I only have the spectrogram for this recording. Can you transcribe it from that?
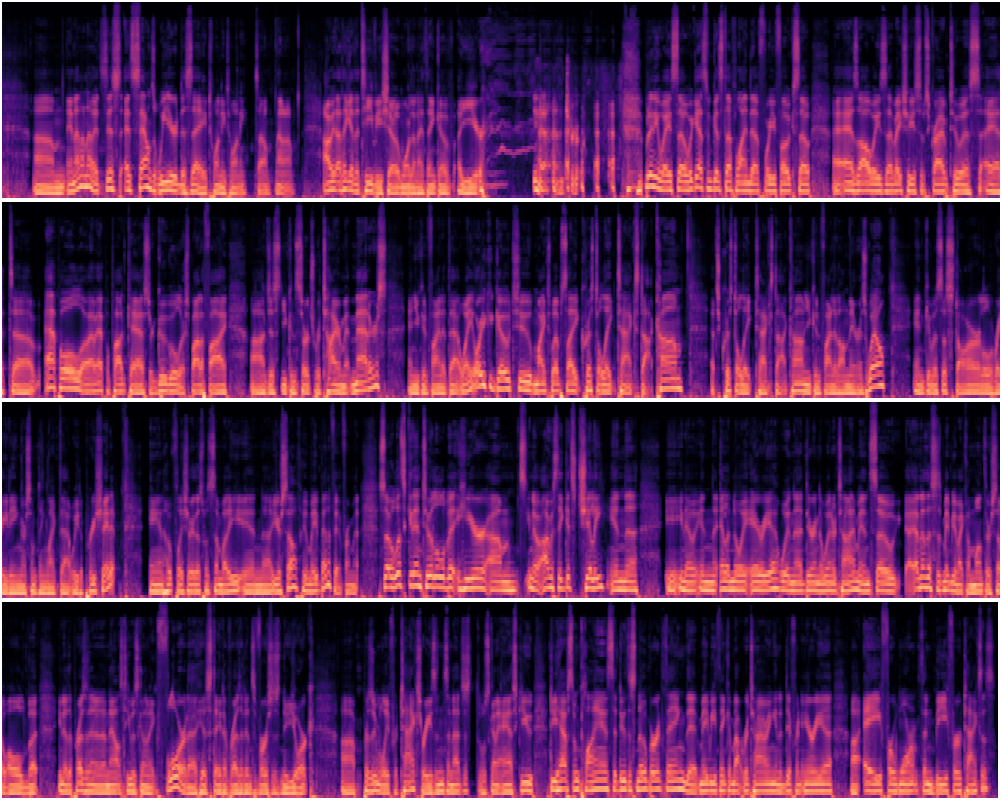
Um, and I don't know. It's just it sounds weird to say 2020. So I don't know. I, I think of the TV show more than I think of a year. yeah, true. but anyway, so we got some good stuff lined up for you folks. So as always, uh, make sure you subscribe to us at uh, Apple, uh, Apple Podcast, or Google or Spotify. Uh, just you can search "Retirement Matters" and you can find it that way, or you could go to Mike's website, CrystalLakeTax.com. That's CrystalLakeTax.com. You can find it on there as well, and give us a star, a little rating, or something like that. We'd appreciate it and hopefully share this with somebody in uh, yourself who may benefit from it. So let's get into a little bit here. Um, you know, obviously it gets chilly in the, you know, in the Illinois area when uh, during the wintertime. And so I know this is maybe like a month or so old, but, you know, the president announced he was going to make Florida his state of residence versus New York. Uh, presumably for tax reasons. And I just was going to ask you do you have some clients that do the snowbird thing that maybe think about retiring in a different area, uh, A, for warmth and B, for taxes?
